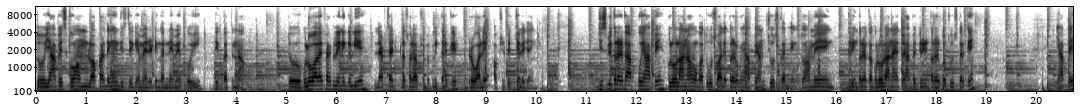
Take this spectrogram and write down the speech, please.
तो यहाँ पे इसको हम लॉक कर देंगे जिससे कि हमें एडिटिंग करने में कोई दिक्कत ना हो। तो ग्लो वाला इफ़ेक्ट लेने के लिए लेफ़्ट साइड प्लस वाले ऑप्शन पर क्लिक करके ड्रॉ वाले ऑप्शन पर चले जाएँगे। जिस भी कलर का आपको यहाँ पे ग्लो लाना होगा तो उस वाले कलर को यहाँ पे हम चूज़ कर लेंगे। तो हमें ग्रीन कलर का ग्लो लाना है तो यहाँ पे ग्रीन कलर को चूज़ करके यहाँ पे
